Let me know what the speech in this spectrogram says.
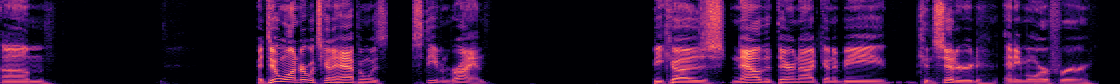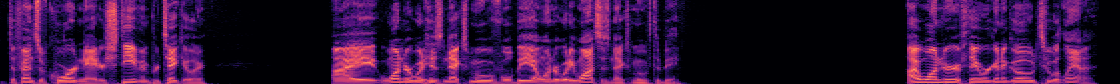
Um, I do wonder what's going to happen with Steve and Brian because now that they're not going to be considered anymore for defensive coordinator, Steve in particular, I wonder what his next move will be. I wonder what he wants his next move to be. I wonder if they were going to go to Atlanta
